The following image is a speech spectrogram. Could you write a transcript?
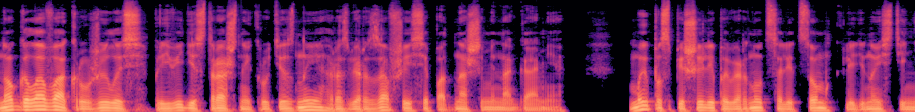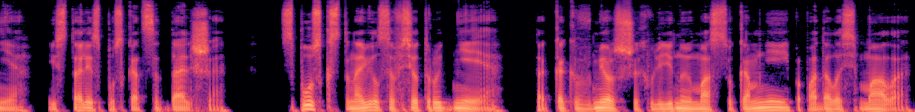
Но голова кружилась при виде страшной крутизны, разверзавшейся под нашими ногами. Мы поспешили повернуться лицом к ледяной стене и стали спускаться дальше. Спуск становился все труднее, так как вмерзших в ледяную массу камней попадалось мало.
